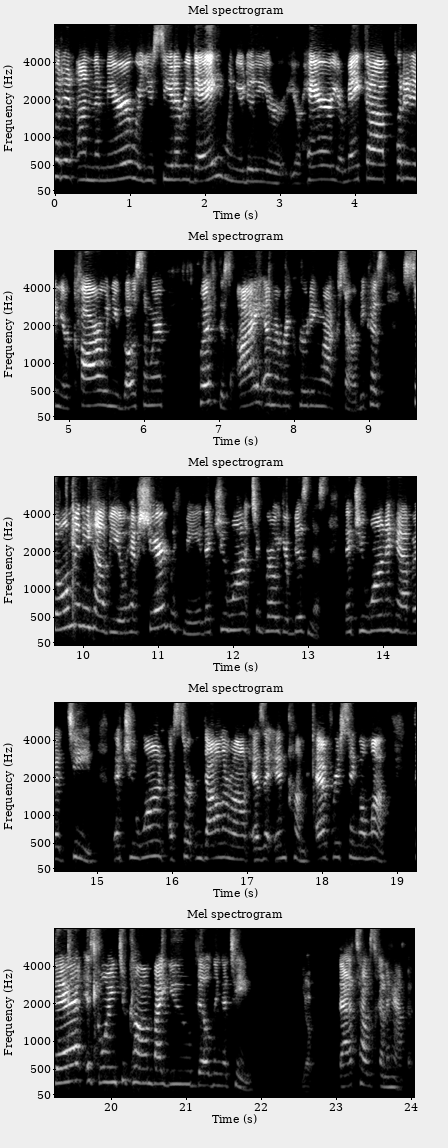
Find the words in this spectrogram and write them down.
put it on the mirror where you see it every day when you do your your hair your makeup put it in your car when you go somewhere this i am a recruiting rock star because so many of you have shared with me that you want to grow your business that you want to have a team that you want a certain dollar amount as an income every single month that is going to come by you building a team yep that's how it's going to happen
